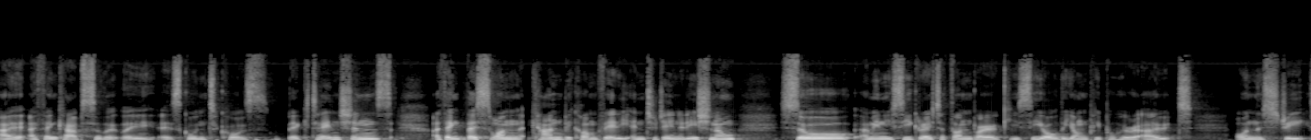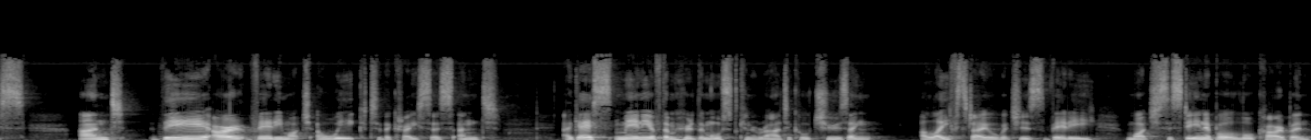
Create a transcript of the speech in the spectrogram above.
I, I think absolutely it's going to cause big tensions. I think this one can become very intergenerational. So, I mean, you see Greta Thunberg, you see all the young people who are out on the streets, and they are very much awake to the crisis. And I guess many of them who are the most kind of radical, choosing a lifestyle which is very much sustainable, low carbon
